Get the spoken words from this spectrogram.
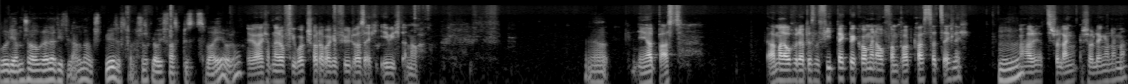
cool. Die haben schon auch relativ lange dann gespielt. Das war schon, glaube ich, fast bis zwei, oder? Ja, ich habe nicht auf die Uhr geschaut, aber gefühlt war es echt ewig dann noch. Ja. Nee, hat passt. Wir haben mal auch wieder ein bisschen Feedback bekommen, auch vom Podcast tatsächlich. Mhm. Man hat jetzt schon, lang, schon länger nicht mehr.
